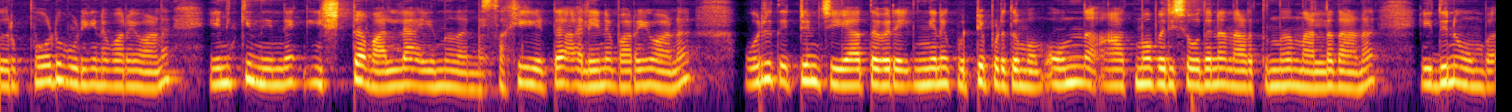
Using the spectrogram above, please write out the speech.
വെറുപ്പോട് കൂടി ഇങ്ങനെ പറയുവാണ് എനിക്ക് നിന്നെ ഇഷ്ടമല്ല എന്ന് തന്നെ. സഹിയിട്ട് അലീന പറയുവാണ് ഒരു തെറ്റും ചെയ്യാത്തവരെ ഇങ്ങനെ കുറ്റപ്പെടുത്തുമ്പം ഒന്ന് ആത്മപരിശോധന നടത്തുന്നത് നല്ലതാണ്. ഇതിനു മുമ്പ്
